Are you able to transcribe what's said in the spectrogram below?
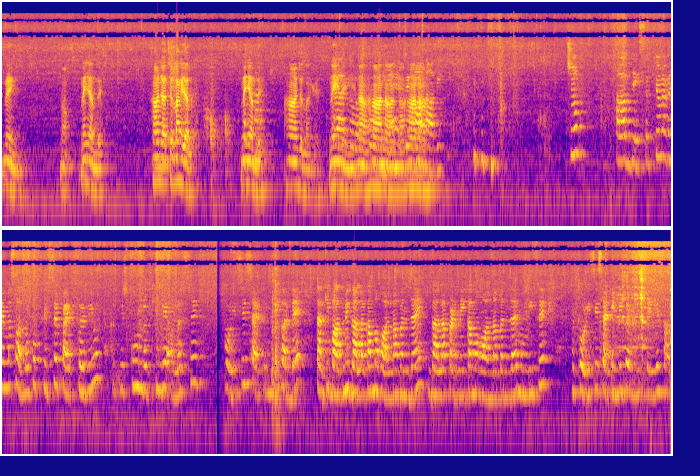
ਨਹੀਂ। ਨਾ ਨਹੀਂ ਜਾਂਦੇ। ਹਾਂ ਜਾ ਚੱਲਾਂਗੇ ਚੱਲ। ਨਹੀਂ ਜਾਂਦੇ। ਹਾਂ ਚੱਲਾਂਗੇ। ਨਹੀਂ ਨਹੀਂ ਨਾ ਹਾਂ ਨਾ ਨਾ ਹਾਂ ਨਾ। ਚੁੱਪ। आप देख सकते हो मैं अपने मसालों को फिर से पैक कर रही हूँ। इसको हम रखेंगे अलग से। थोड़ी सी सेटिंग भी कर दें ताकि बाद में गाला का माहौल ना बन जाए गाला पड़ने का माहौल ना बन जाए मम्मी से। थोड़ी सी सेटिंग भी करनी चाहिए साथ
